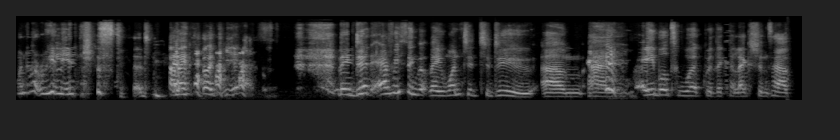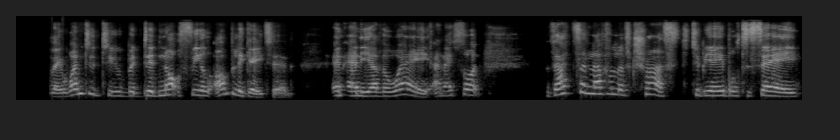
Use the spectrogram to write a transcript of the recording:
we're not really interested. And I thought, yes, they did everything that they wanted to do um, and were able to work with the collections how they wanted to, but did not feel obligated in any other way. And I thought, that's a level of trust to be able to say,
